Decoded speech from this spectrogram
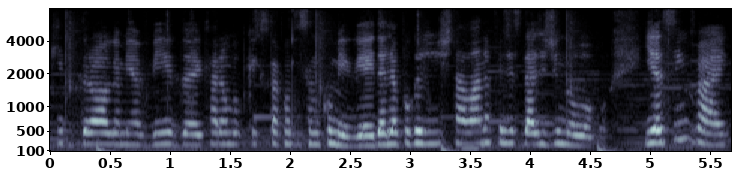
que droga minha vida, caramba, por que isso tá acontecendo comigo? E aí dali a pouco a gente tá lá na felicidade de novo. E assim vai.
